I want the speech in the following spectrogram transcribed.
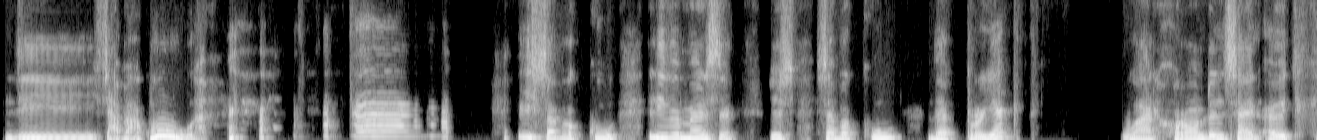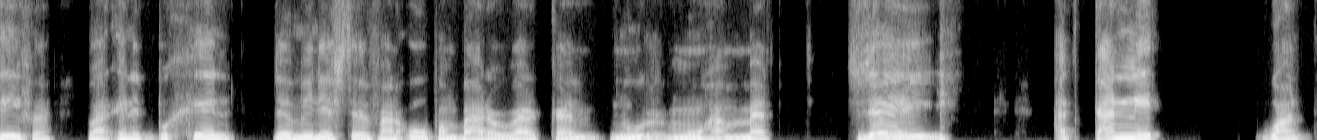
die Sabaku. die Sabaku, lieve mensen. Dus Sabaku, dat project waar gronden zijn uitgegeven, waar in het begin de minister van Openbare Werken, Noor Mohammed, zei: Het kan niet, want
